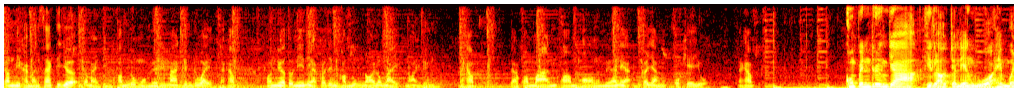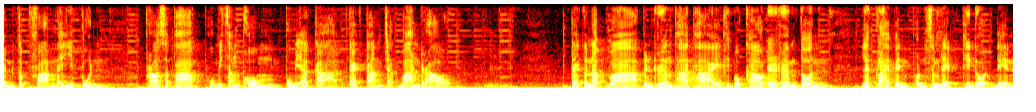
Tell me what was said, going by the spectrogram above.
การมีไขมันแทรกที่เยอะก็หมายถึงความนุ่มของเนื้อที่มากขึ้นด้วยนะครับเพราะเนื้อตัวนี้เนี่ยก็จะมีความนุ่มน้อยลงมาอีกหน่อยหนึงนะครับแต่ความหวานความหอมของเนื้อเนี่ยก็ยังโอเคอยู่นะครับค งเป็นเรื่องยากที่เราจะเลี้ยงวัวให้เหมือนกับฟาร์มในญี่ปุ่น เพราะสภาพภูมิสังคม ภูมิอากาศแตกต่างจากบ้านเรา แต่ก็นับว่าเป็นเรื่องท้าทายที่พวกเขาได้เริ่มต้น และกลายเป็นผลสำเร็จที่โดดเด่น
